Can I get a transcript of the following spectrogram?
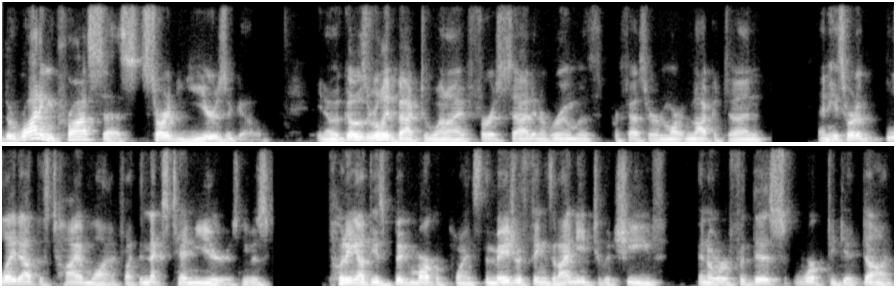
the writing process started years ago. You know, it goes really back to when I first sat in a room with Professor Martin Nakata and, and he sort of laid out this timeline for like the next 10 years. And he was putting out these big marker points, the major things that I need to achieve in order for this work to get done.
